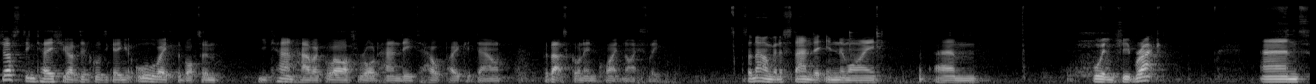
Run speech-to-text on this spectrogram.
just in case you have difficulty getting it all the way to the bottom, you can have a glass rod handy to help poke it down, but that's gone in quite nicely. So now I'm going to stand it into my um, boiling tube rack, and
